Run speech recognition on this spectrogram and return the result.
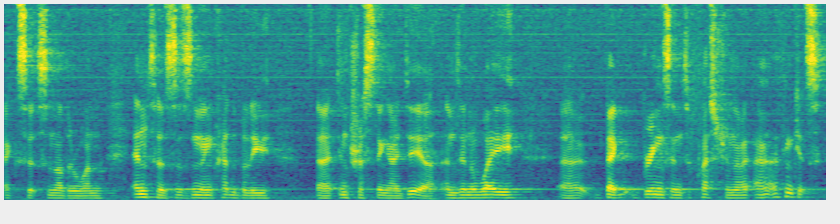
exits, another one enters, is an incredibly uh, interesting idea, and in a way uh, beg- brings into question. I, I, think it's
